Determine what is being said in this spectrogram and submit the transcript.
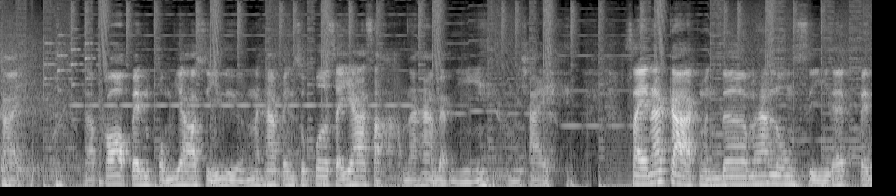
ใช่ แล้วก็เป็นผมยาวสีเหลืองนะฮะเป็นซูเปอร์ไซย่าสามนะฮะแบบนี้ไม่ใช่ ใส่หน้ากากเหมือนเดิมนะฮะลงสีได้เป็น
